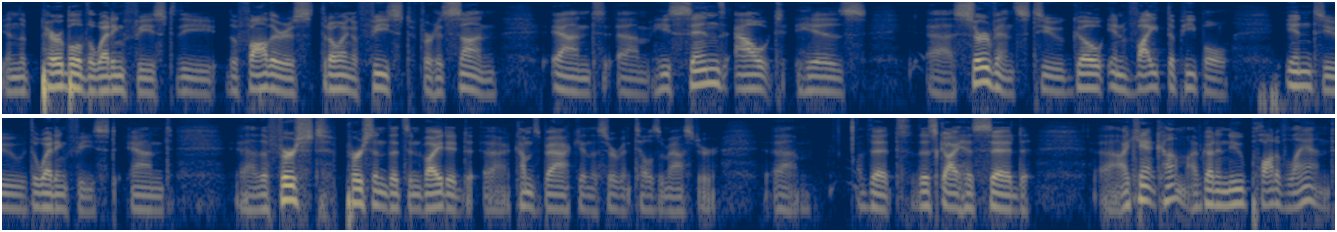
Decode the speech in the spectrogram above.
in the parable of the wedding feast the the father is throwing a feast for his son and um, he sends out his uh, servants to go invite the people into the wedding feast and uh, the first person that's invited uh, comes back and the servant tells the master um, that this guy has said uh, I can't come. I've got a new plot of land.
